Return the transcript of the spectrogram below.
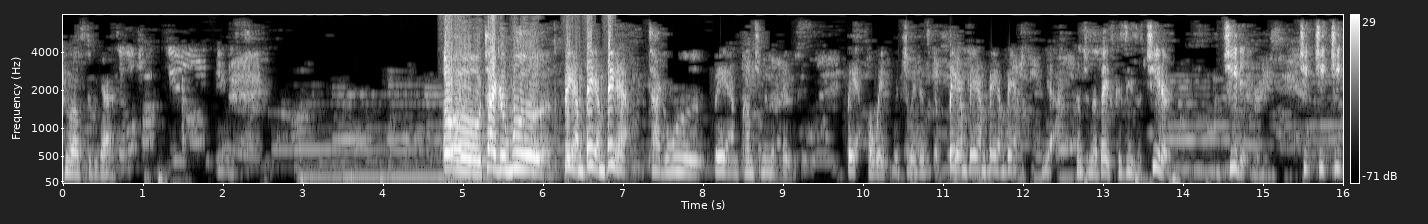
Who else do we got? Oh, Tiger Woods! Bam, bam, bam! Tiger Woods! Bam! Punch him in the face. Bam! Oh wait, which way does it go? Bam, bam, bam, bam! Yeah, punch him in the face because he's a cheater. He cheated. Cheat, cheat, cheat.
